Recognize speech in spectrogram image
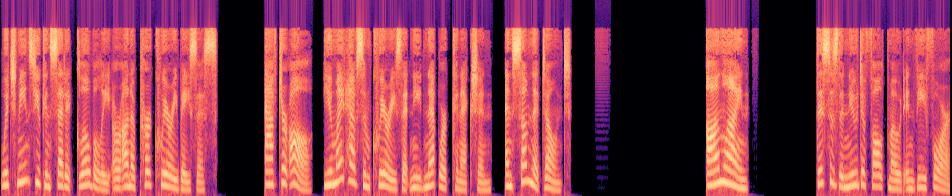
which means you can set it globally or on a per query basis. After all, you might have some queries that need network connection, and some that don't. Online. This is the new default mode in V4,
